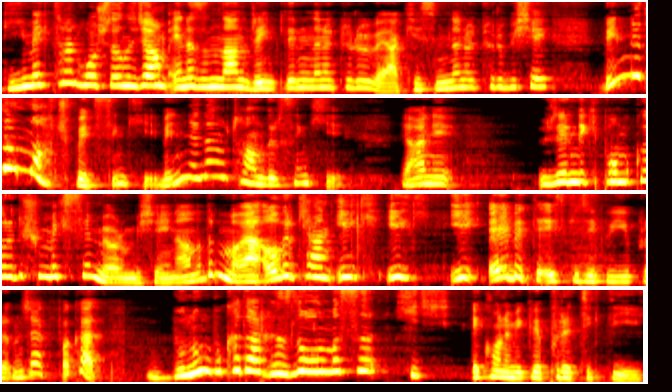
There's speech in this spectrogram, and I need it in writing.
giymekten hoşlanacağım en azından renklerinden ötürü veya kesimden ötürü bir şey beni neden mahcup etsin ki? Beni neden utandırsın ki? Yani üzerindeki pamukları düşünmek istemiyorum bir şeyin anladın mı? Yani alırken ilk, ilk ilk elbette eskiyecek ve yıpranacak fakat bunun bu kadar hızlı olması hiç ekonomik ve pratik değil.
